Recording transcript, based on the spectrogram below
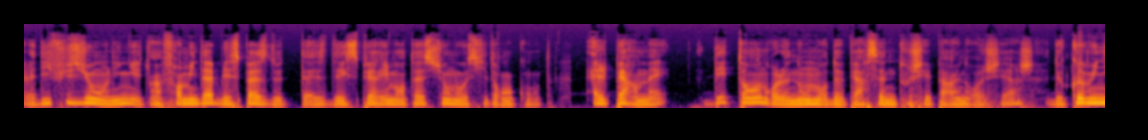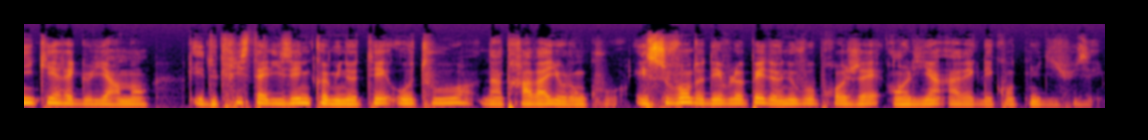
la diffusion en ligne est un formidable espace de test, d'expérimentation, mais aussi de rencontre. Elle permet d'étendre le nombre de personnes touchées par une recherche, de communiquer régulièrement et de cristalliser une communauté autour d'un travail au long cours, et souvent de développer de nouveaux projets en lien avec les contenus diffusés.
